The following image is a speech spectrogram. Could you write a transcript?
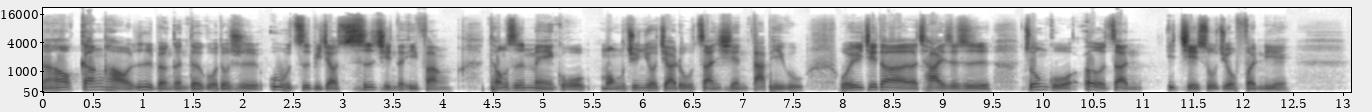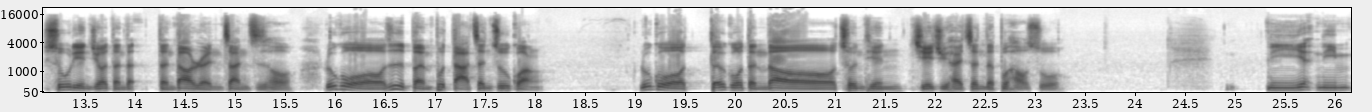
然后刚好日本跟德国都是物资比较吃紧的一方，同时美国盟军又加入战线打屁股，唯一最大的差异就是中国二战一结束就分裂，苏联就要等到等到冷战之后。如果日本不打珍珠港，如果德国等到春天，结局还真的不好说。你你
